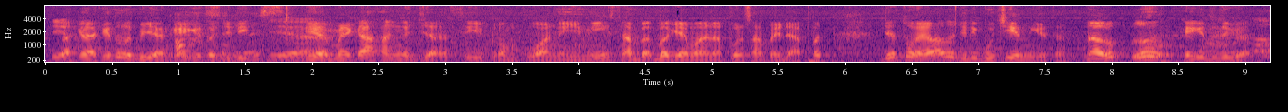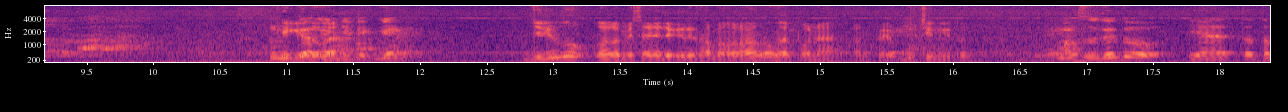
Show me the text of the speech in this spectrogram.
Iya. laki-laki itu lebih yang kayak Oh, gitu jadi? Iya. dia mereka akan ngejar si perempuannya ini sampai bagaimanapun sampai dapet dia tuh rela tuh jadi bucin gitu nah lo lo kayak gitu juga Kayak Enggak gitu. Dia- jadi lo kalau misalnya deketin sama orang lo nggak pernah sampai bucin gitu maksudnya tuh ya tetap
